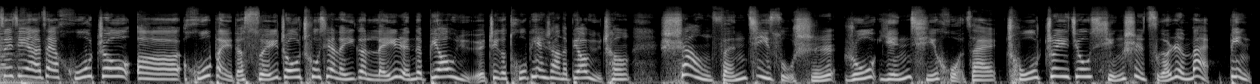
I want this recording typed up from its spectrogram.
最近啊，在湖州呃湖北的随州出现了一个雷人的标语。这个图片上的标语称：“上坟祭祖时，如引起火灾，除追究刑事责任外，并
